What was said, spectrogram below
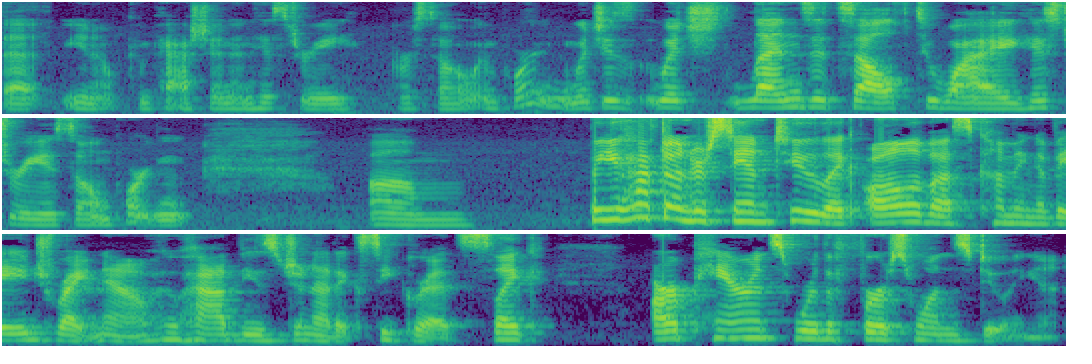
that you know compassion and history are so important which is which lends itself to why history is so important. Um but you have to understand too like all of us coming of age right now who had these genetic secrets like our parents were the first ones doing it.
